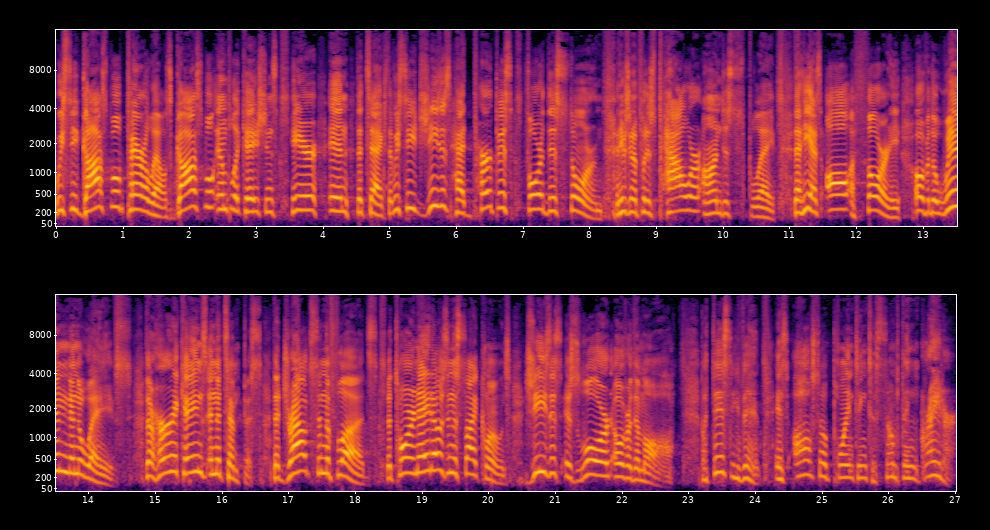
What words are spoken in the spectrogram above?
We see gospel parallels, gospel implications here in the text. That we see Jesus had purpose for this storm, and he was going to put his power on display. That he has all authority over the wind and the waves, the hurricanes and the tempests, the droughts and the floods, the tornadoes and the cyclones. Jesus is Lord over them all. But this event is also pointing to something greater.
